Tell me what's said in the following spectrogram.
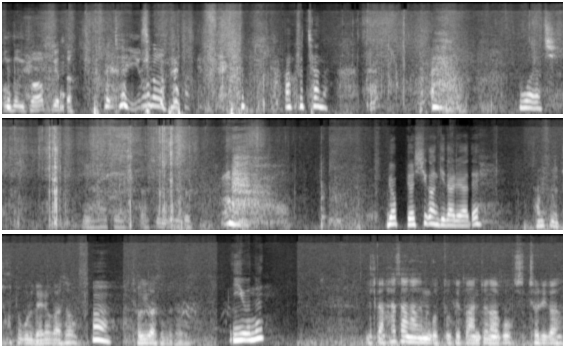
엉덩이 더 아프겠다. 일어나. 아, 그렇잖아. 아, 누워야지. 야, 저 날씨인데 몇, 몇 시간 기다려야 돼? 삼촌이 저쪽으로 내려가서 어. 저기 가서 보자고. 이유는? 일단 하산하는 것도 그래도 안전하고 진철이가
